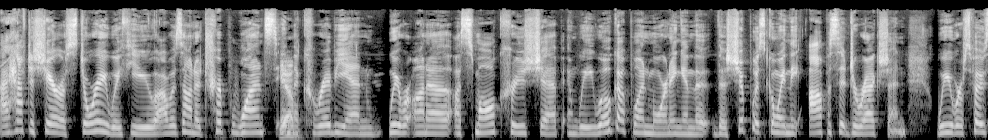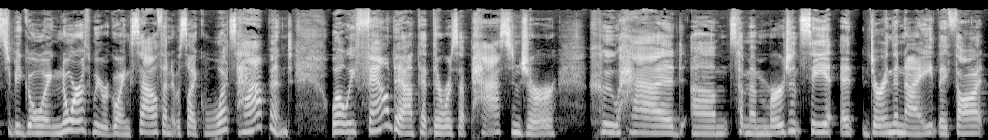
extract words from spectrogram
I have to share a story with you. I was on a trip once yeah. in the Caribbean. We were on a, a, small cruise ship and we woke up one morning and the, the ship was going the opposite direction. We were supposed to be going north, we were going south, and it was like, what's happened? Well, we found out that there was a passenger who had um, some emergency at, during the night. They thought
